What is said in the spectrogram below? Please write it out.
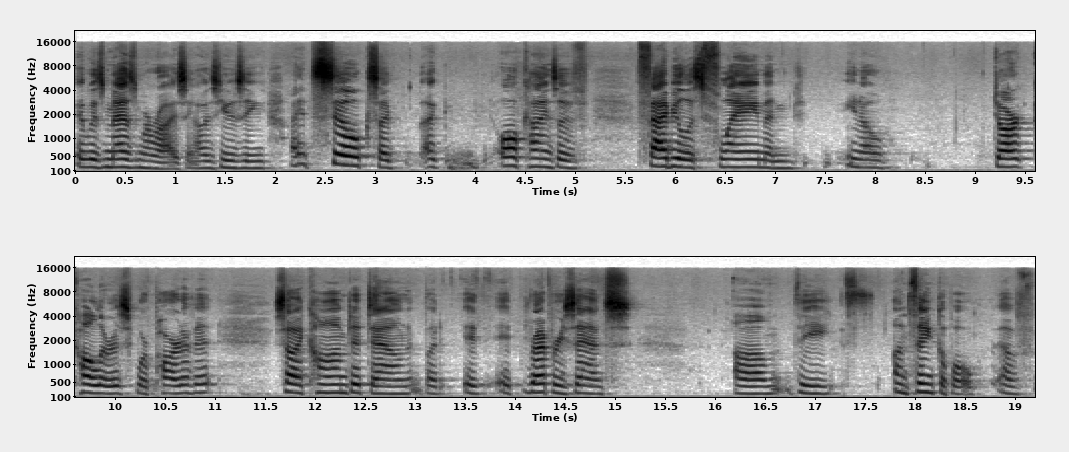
It was mesmerizing. I was using, I had silks, I, I, all kinds of fabulous flame and, you know, dark colors were part of it. So I calmed it down, but it, it represents um, the unthinkable of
